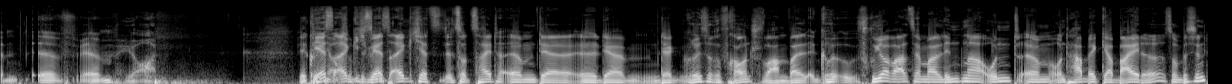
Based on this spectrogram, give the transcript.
ähm, äh, ähm, ja. Wer ist, ja eigentlich, wer ist eigentlich jetzt zur Zeit ähm, der, äh, der, der größere Frauenschwarm? Weil grö- früher war es ja mal Lindner und, ähm, und Habeck ja beide, so ein bisschen.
